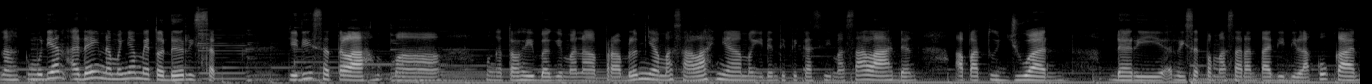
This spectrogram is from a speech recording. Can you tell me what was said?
Nah, kemudian ada yang namanya metode riset. Jadi setelah me mengetahui bagaimana problemnya, masalahnya, mengidentifikasi masalah dan apa tujuan dari riset pemasaran tadi dilakukan,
